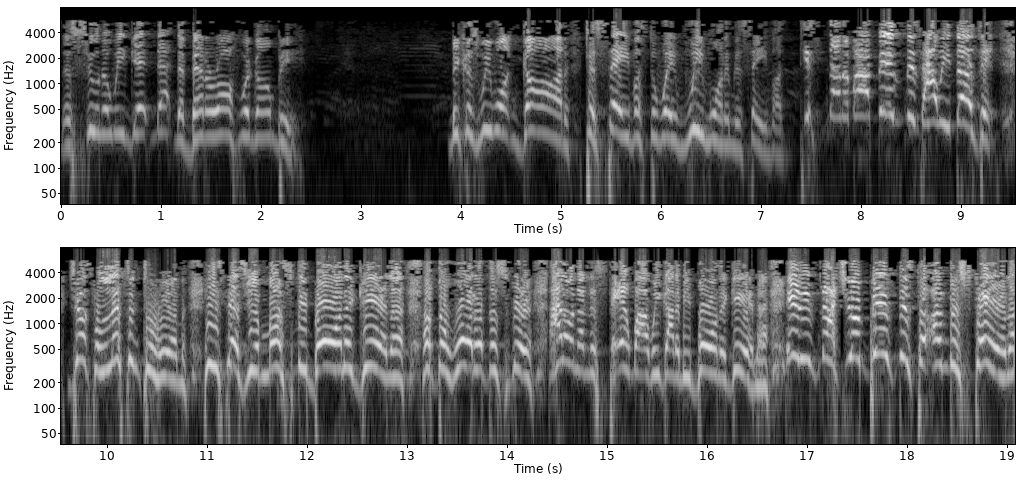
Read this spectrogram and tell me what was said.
The sooner we get that, the better off we're going to be. Because we want God to save us the way we want Him to save us. It's none of our business how He does it. Just listen to Him. He says you must be born again of the water of the Spirit. I don't understand why we gotta be born again. It is not your business to understand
